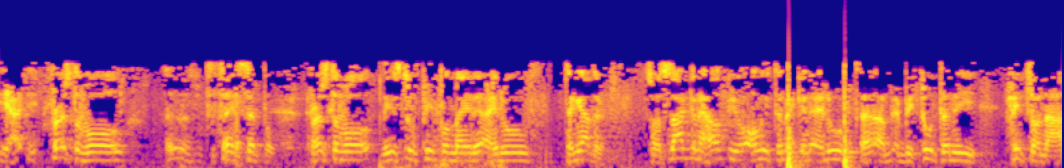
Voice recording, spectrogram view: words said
yeah, first of all, to say it simple. First of all, these two people made an eruv together, so it's not going to help you only to make an eruv uh, to the hitzonah,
